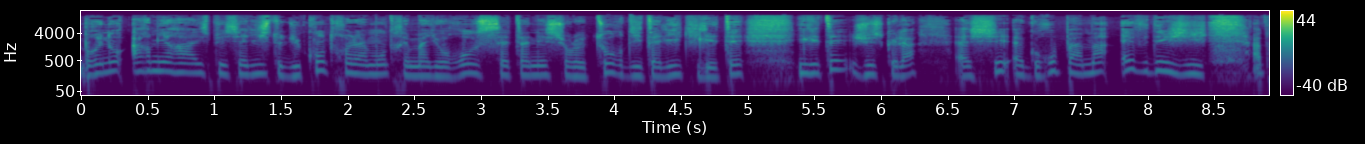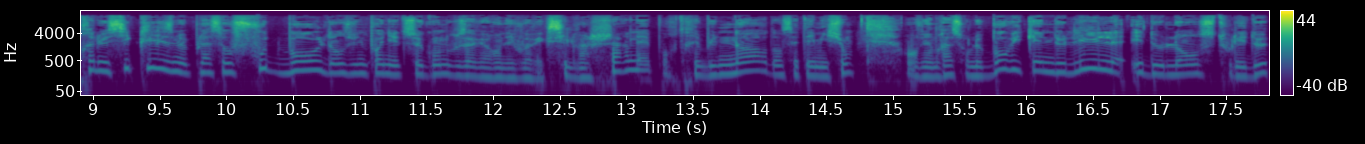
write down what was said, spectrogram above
Bruno Armirail, spécialiste du contre-la-montre et maillot rose cette année sur le Tour d'Italie qu'il était, il était jusque-là chez Groupama FDJ. Après le cyclisme, place au football. Dans une poignée de secondes, vous avez rendez-vous avec Sylvain Charlet pour Tribune Nord. Dans cette émission, on reviendra sur le beau week-end de Lille et de Lens, tous les deux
